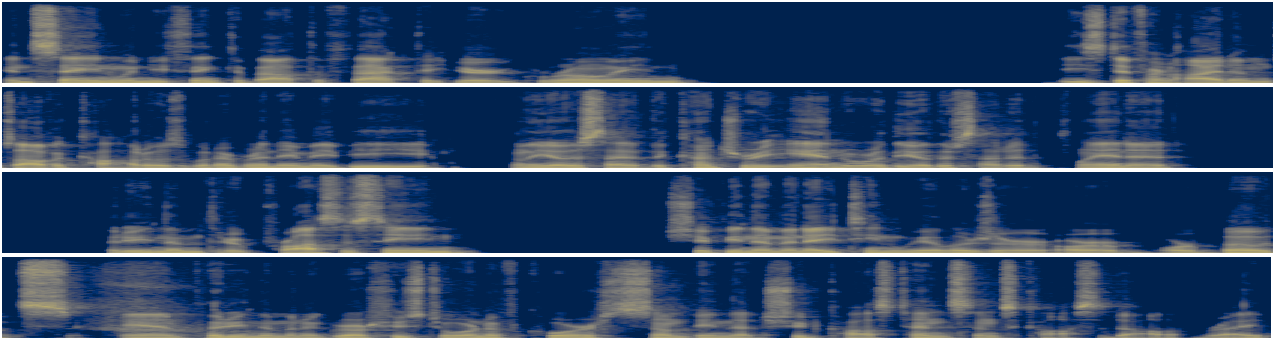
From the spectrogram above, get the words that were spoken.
insane when you think about the fact that you're growing these different items, avocados, whatever they may be, on the other side of the country and or the other side of the planet, putting them through processing, shipping them in 18 wheelers or, or, or boats, and putting them in a grocery store. And of course, something that should cost 10 cents costs a dollar, right?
